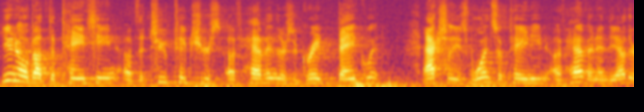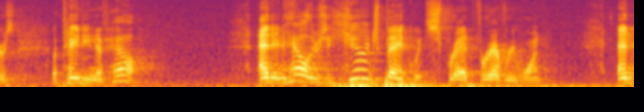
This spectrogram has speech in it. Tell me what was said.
You know about the painting of the two pictures of heaven. There's a great banquet. Actually, it's once a painting of heaven, and the other is a painting of hell. And in hell, there's a huge banquet spread for everyone. And,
